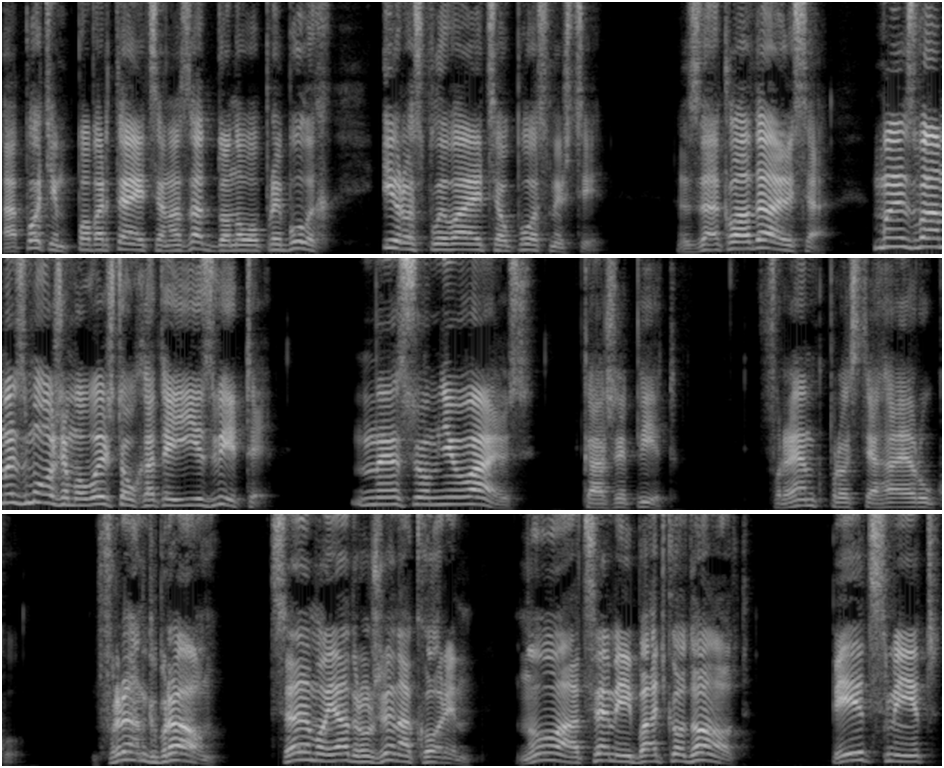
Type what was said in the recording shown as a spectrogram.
а потім повертається назад до новоприбулих і розпливається в посмішці. Закладаюся, ми з вами зможемо виштовхати її звідти. Не сумніваюсь, каже Піт. Френк простягає руку. Френк Браун, це моя дружина Корін. Ну, а це мій батько Дональд. Піт Сміт,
